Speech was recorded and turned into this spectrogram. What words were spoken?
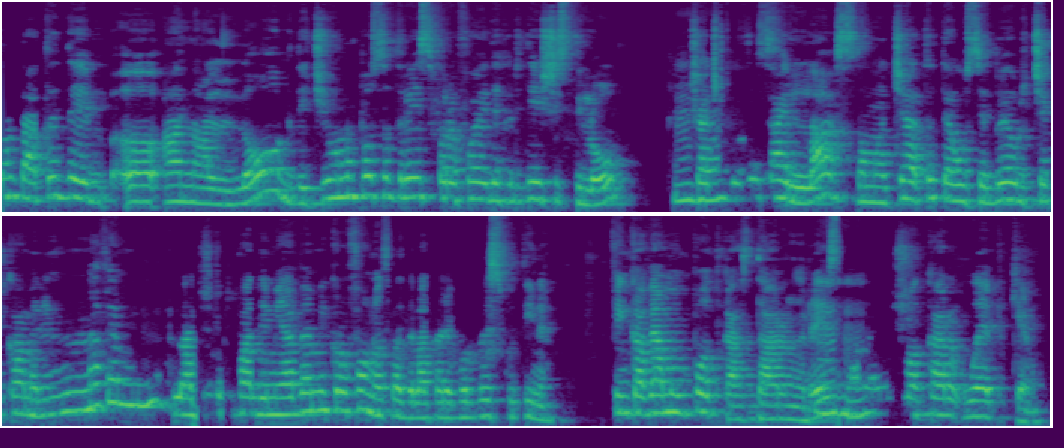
sunt atât de uh, analog, deci eu nu pot să trăiesc fără foaie de hârtie și stilou, Mm-hmm. Și aș fi zis, hai, lasă-mă, ce atâtea USB-uri, ce camere. Nu aveam nimic la începutul pandemiei, aveam microfonul ăsta de la care vorbesc cu tine. Fiindcă aveam un podcast, dar în rest mm-hmm. nu aveam nici măcar webcam.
